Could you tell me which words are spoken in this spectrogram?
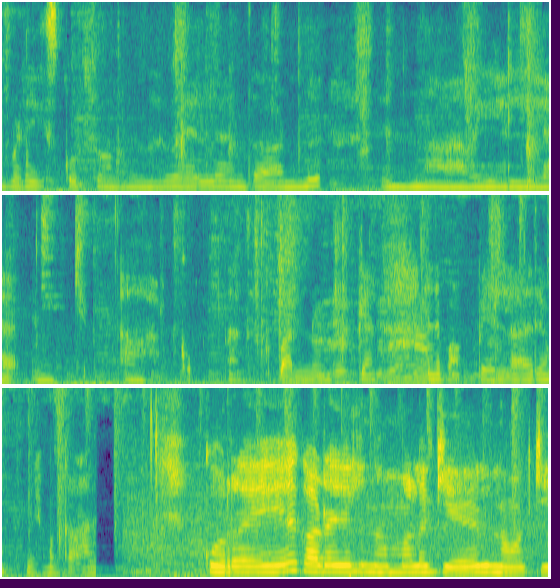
ഇവിടെ ഈ സ്കൂട്ടർ വന്ന വില എന്താണ് എന്നറിയില്ല എനിക്ക്. ആർക്കും അതൊക്കെ പറഞ്ഞുകൊണ്ടിരിക്കാൻ എന്റെ പപ്പ എല്ലാവരും നമുക്ക് കുറേ കടയിൽ നമ്മൾ കയറി നോക്കി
